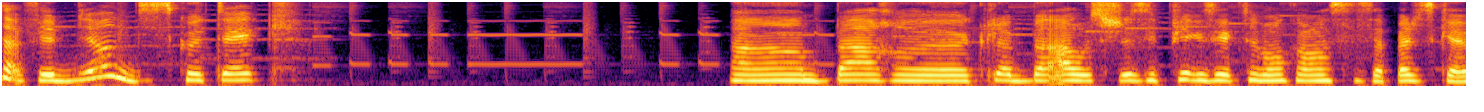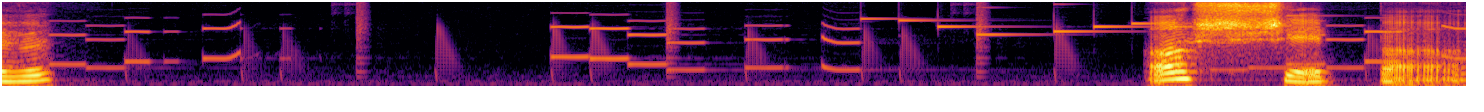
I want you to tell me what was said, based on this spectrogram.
Ça, fait bien discothèque. Un bar, euh, club house, je sais plus exactement comment ça s'appelle ce qu'elle veut. Oh, je sais pas.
